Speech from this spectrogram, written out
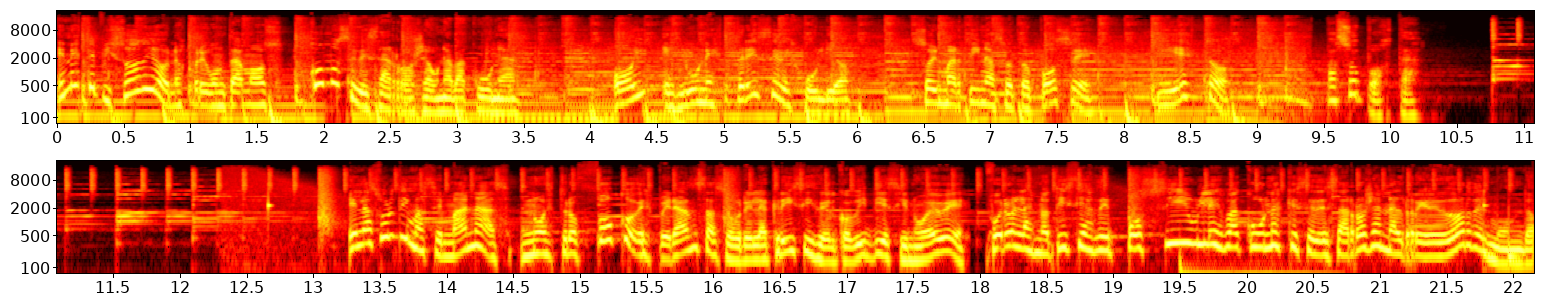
En este episodio nos preguntamos, ¿cómo se desarrolla una vacuna? Hoy es lunes 13 de julio. Soy Martina Sotopose y esto pasó posta. En las últimas semanas, nuestro foco de esperanza sobre la crisis del COVID-19 fueron las noticias de posibles vacunas que se desarrollan alrededor del mundo.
